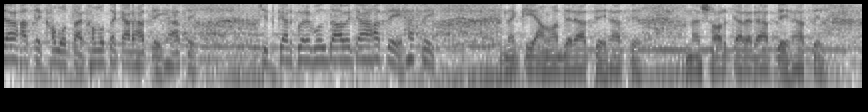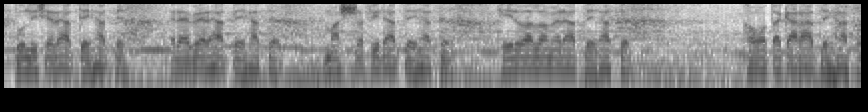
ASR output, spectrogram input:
যার হাতে ক্ষমতা ক্ষমতা কার হাতে হাতে চিৎকার করে বলতে হবে কার হাতে হাতে নাকি আমাদের হাতে? হাতে না সরকারের হাতে? হাতে পুলিশের হাতে? হাতে র্যাবের হাতে? হাতে মাশরাফির হাতে? হাতে হিরো আলমের হাতে? হাতে ক্ষমতা কার হাতে? হাতে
